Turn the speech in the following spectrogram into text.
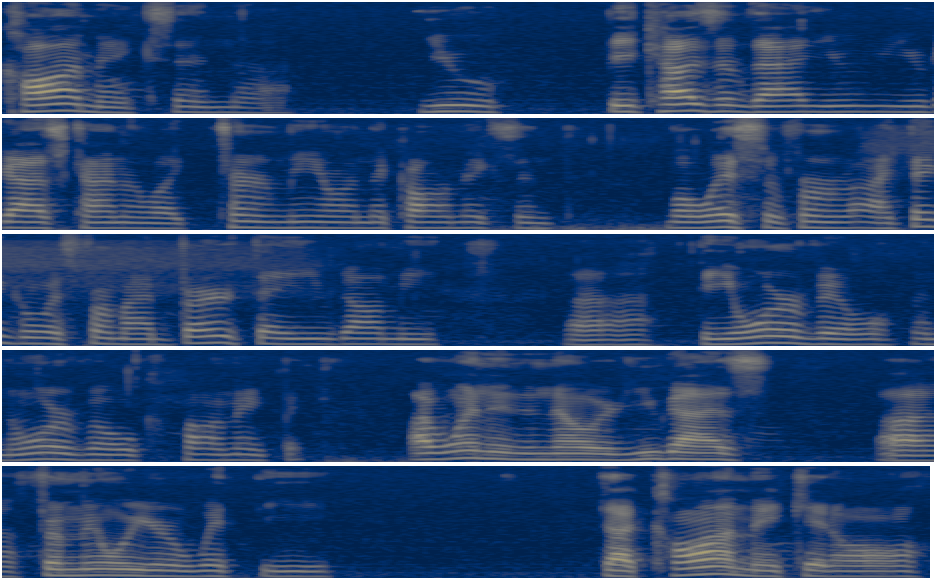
comics and uh you because of that you you guys kind of like turned me on the comics and Melissa for I think it was for my birthday you got me uh, the Orville an Orville comic but I wanted to know are you guys uh, familiar with the the comic at all?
